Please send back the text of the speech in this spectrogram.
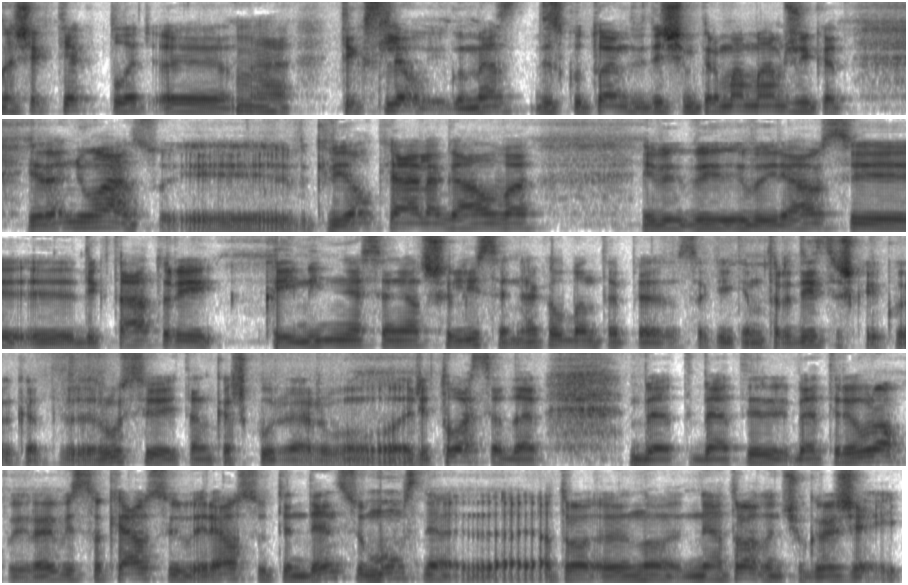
na, šiek tiek pla, e, na, mm. tiksliau, jeigu mes diskutuojam 21 amžiui, kad yra niuansų, vėl kelia galvą įvairiausi diktatoriai kaimyninėse net šalyse, nekalbant apie, sakykime, tradiciškai, kur, kad Rusijoje ten kažkur ar rytuose dar, bet, bet, ir, bet ir Europoje. Yra visokiausių įvairiausių tendencijų mums ne, atro, nu, neatrodančių gražiai.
